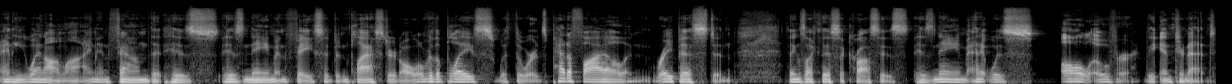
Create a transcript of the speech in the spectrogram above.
And he went online and found that his his name and face had been plastered all over the place with the words pedophile and rapist and things like this across his his name. And it was all over the internet.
